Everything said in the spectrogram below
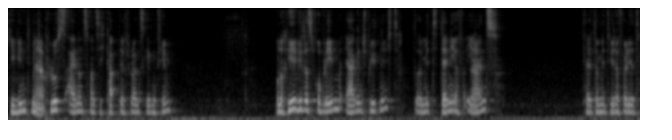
gewinnt mit ja. plus 21 Cup Difference gegen Team. Und auch hier wieder das Problem, Ergen spielt nicht, damit Danny auf E1 ja. damit wieder verliert.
